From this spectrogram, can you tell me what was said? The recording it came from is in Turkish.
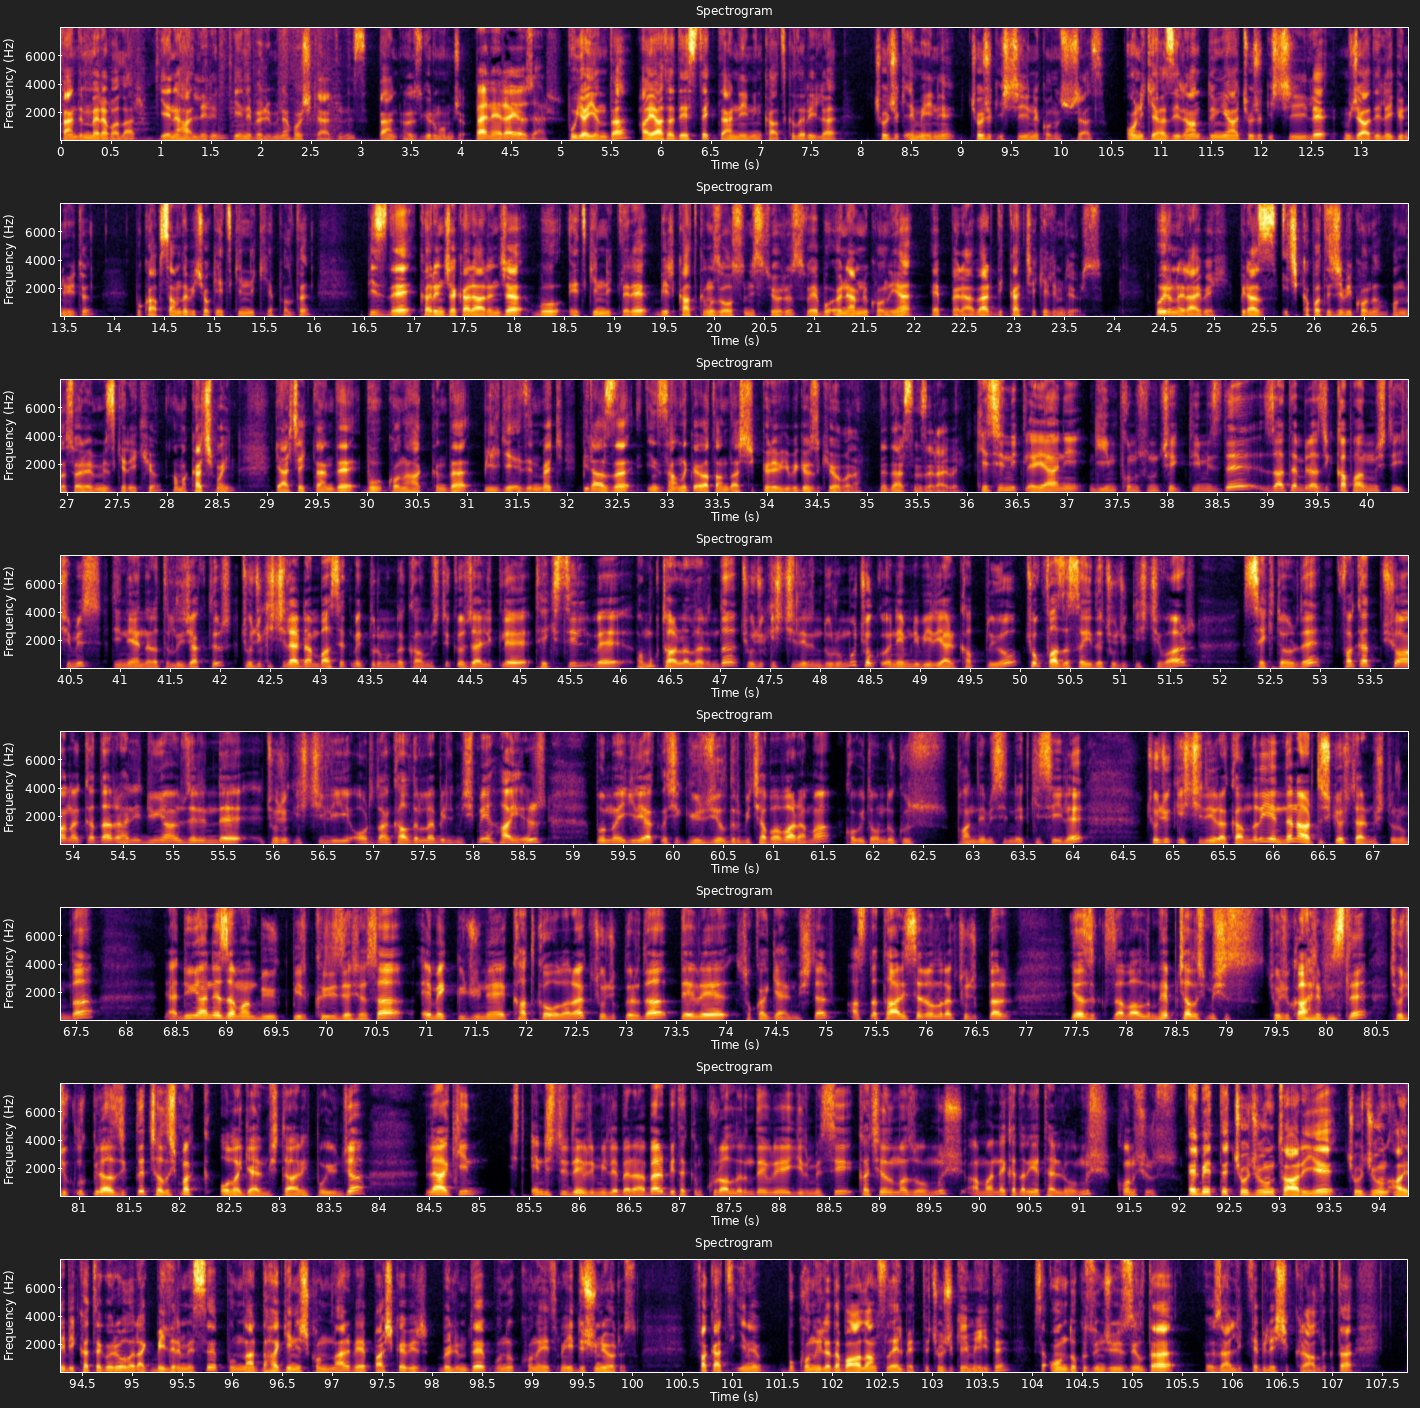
Efendim merhabalar. Yeni Haller'in yeni bölümüne hoş geldiniz. Ben Özgür Mumcu. Ben Eray Özer. Bu yayında Hayata Destek Derneği'nin katkılarıyla çocuk emeğini, çocuk işçiliğini konuşacağız. 12 Haziran Dünya Çocuk İşçiliği ile Mücadele Günü'ydü. Bu kapsamda birçok etkinlik yapıldı. Biz de karınca kararınca bu etkinliklere bir katkımız olsun istiyoruz ve bu önemli konuya hep beraber dikkat çekelim diyoruz. Buyurun Eray Bey. Biraz iç kapatıcı bir konu. Onu da söylememiz gerekiyor. Ama kaçmayın. Gerçekten de bu konu hakkında bilgi edinmek biraz da insanlık ve vatandaşlık görevi gibi gözüküyor bana. Ne dersiniz Eray Bey? Kesinlikle yani giyim konusunu çektiğimizde zaten birazcık kapanmıştı içimiz. Dinleyenler hatırlayacaktır. Çocuk işçilerden bahsetmek durumunda kalmıştık. Özellikle tekstil ve pamuk tarlalarında çocuk işçilerin durumu çok önemli bir yer kaplıyor. Çok fazla sayıda çocuk işçi var sektörde. Fakat şu ana kadar hani dünya üzerinde çocuk işçiliği ortadan kaldırılabilmiş mi? Hayır. Bununla ilgili yaklaşık 100 yıldır bir çaba var ama Covid-19 pandemisinin etkisiyle çocuk işçiliği rakamları yeniden artış göstermiş durumda. Yani dünya ne zaman büyük bir kriz yaşasa emek gücüne katkı olarak çocukları da devreye soka gelmişler. Aslında tarihsel olarak çocuklar yazık zavallım hep çalışmışız çocuk halimizle. Çocukluk birazcık da çalışmak ola gelmiş tarih boyunca. Lakin işte endüstri devrimiyle beraber bir takım kuralların devreye girmesi kaçınılmaz olmuş ama ne kadar yeterli olmuş konuşuruz. Elbette çocuğun tarihi, çocuğun ayrı bir kategori olarak belirmesi bunlar daha geniş konular ve başka bir bölümde bunu konu etmeyi düşünüyoruz. Fakat yine bu konuyla da bağlantılı elbette çocuk emeği de. Mesela 19. yüzyılda özellikle Birleşik Krallık'ta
